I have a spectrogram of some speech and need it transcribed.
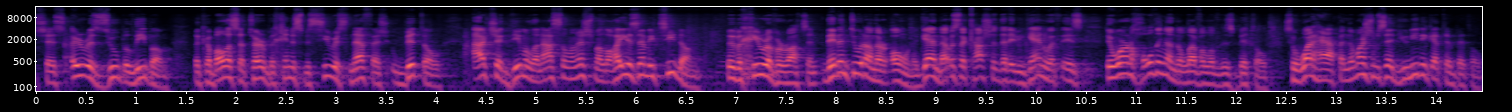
shes oiraz zu belibam the kabbalah satar bechinas mesiris nefesh ubitol achek dima lanasal and ishma lohayazem itzidam the bechira v'ratzin. They didn't do it on their own. Again, that was the kasha that he began with. Is they weren't holding on the level of this bittel. So what happened? The Marshal said you need to get to bittel.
